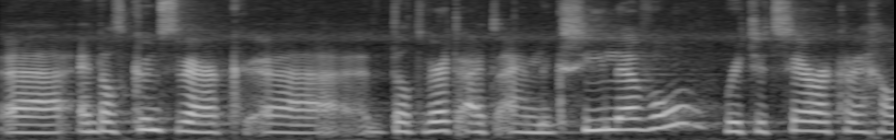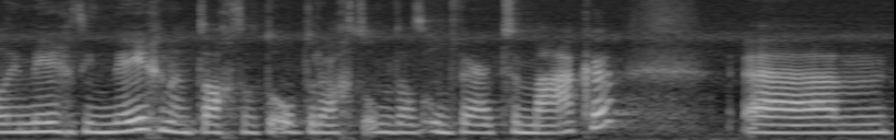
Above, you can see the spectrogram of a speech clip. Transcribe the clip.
Uh, en dat kunstwerk dat werd uiteindelijk Sea Level. Richard Serra kreeg al in 1989 de opdracht om dat ontwerp te maken. Um,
